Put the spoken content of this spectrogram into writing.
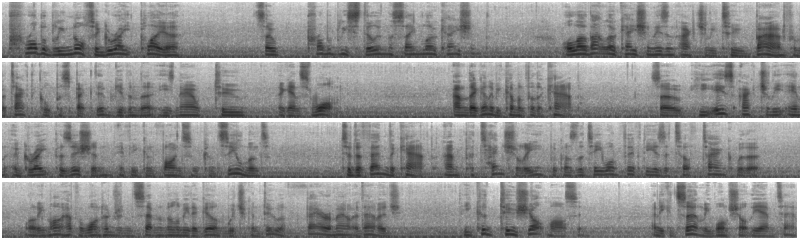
probably not a great player, so probably still in the same location. Although that location isn't actually too bad from a tactical perspective, given that he's now two against one. And they're going to be coming for the cap. So he is actually in a great position, if he can find some concealment, to defend the cap and potentially, because the T-150 is a tough tank with a, well he might have a 107mm gun which can do a fair amount of damage, he could two-shot Marcin and he can certainly one-shot the M10.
